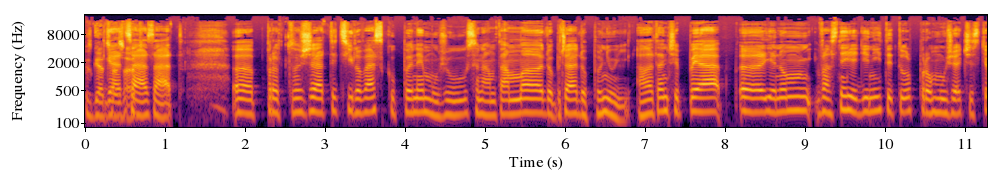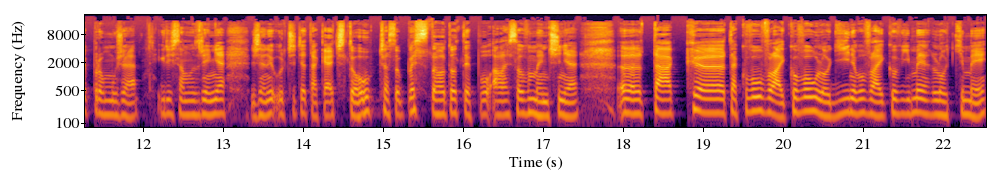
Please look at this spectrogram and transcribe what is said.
z GCZ. GCZ, protože ty cílové skupiny mužů se nám tam dobře doplňují. Ale ten čip je E, jenom vlastně jediný titul pro muže, čistě pro muže, i když samozřejmě ženy určitě také čtou časopis tohoto typu, ale jsou v menšině, tak takovou vlajkovou lodí nebo vlajkovými loďmi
